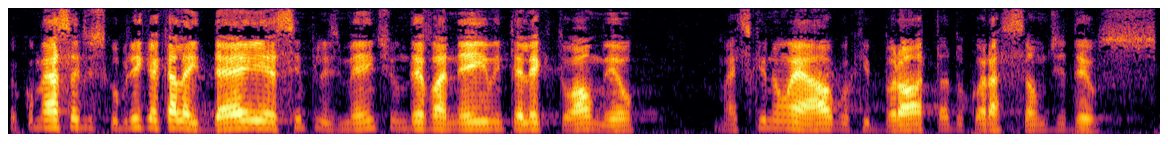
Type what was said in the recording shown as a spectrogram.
eu começo a descobrir que aquela ideia é simplesmente um devaneio intelectual meu, mas que não é algo que brota do coração de Deus.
